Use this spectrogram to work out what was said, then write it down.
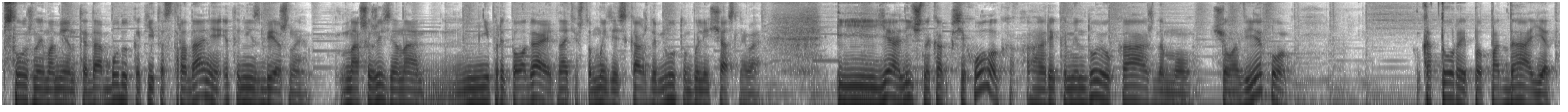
сложные моменты, да, будут какие-то страдания, это неизбежно. Наша жизнь, она не предполагает, знаете, что мы здесь каждую минуту были счастливы. И я лично как психолог э, рекомендую каждому человеку который попадает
